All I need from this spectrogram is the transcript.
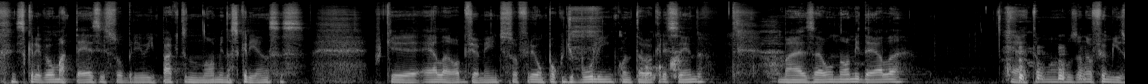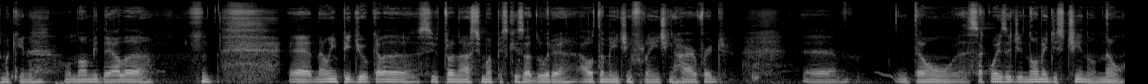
escreveu uma tese sobre o impacto do nome nas crianças, porque ela, obviamente, sofreu um pouco de bullying quando estava crescendo, mas é, o nome dela. É, estamos usando eufemismo aqui, né? O nome dela é, não impediu que ela se tornasse uma pesquisadora altamente influente em Harvard. É, então, essa coisa de nome é destino, não.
